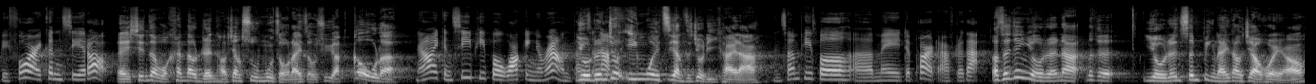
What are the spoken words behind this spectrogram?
Before I couldn't see at all. 哎，现在我看到人好像树木走来走去啊，够了。 Now I can see people walking around. 有 That's 人就 enough. 因为这样子就离开啦。 And some people uh, may depart after that. 啊，曾经有人啊，那个 有人生病来到教会啊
